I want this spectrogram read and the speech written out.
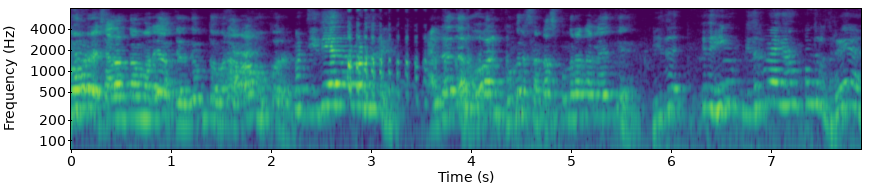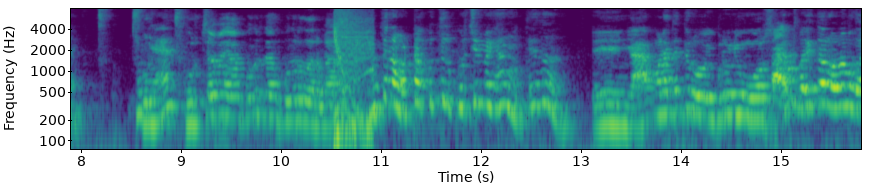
ಚಾದರ್ ಚಾದರ್ ಅವ್ರು ತೆಲ್ದಿಮ್ ತಗೊಂಬರಿ ಆರಾಮ್ ಮುಕ್ಕೋರಿ. ಮತ್ ಇದೇ ಮಾಡಿದ್ರಿ ಅಲ್ಲೇ ಐತಲ್ವ ಅಲ್ಲಿ ಕುಂದ್ರ ಸಣ್ಣ ಕುಂದ್ರಾಗಲ್ಲ ಐತಿ. ಇದು ಇದು ಹಿಂಗ್ ಇದ್ರ ಮ್ಯಾಗ ಹೆಂಗ್ ಕುಂದ್ರದ್ರಿ? ಕುರ್ಚಿ ಮ್ಯಾಗ ಹೆಂಗ್ ಕುಂದ್ರದ ಹೆಂಗ್ ಕುಂದ್ರದವ್ರ ಮ್ಯಾಗ. ಮತ್ತೆ ನಾ ಒಟ್ಟ ಕೂತಿರ್ ಕುರ್ಚಿ ಮ್ಯಾಗ ಹೆಂಗ್ ಮತ್ತೆ ಇದು? ಏ ಹಿಂಗ್ ಯಾಕೆ ಮಾಡಕತ್ತಿರು? ಇಬ್ರು ನೀವು ಸಾಯ್ಬ್ರು ಬೈತಾರೋ ನಮಗ?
